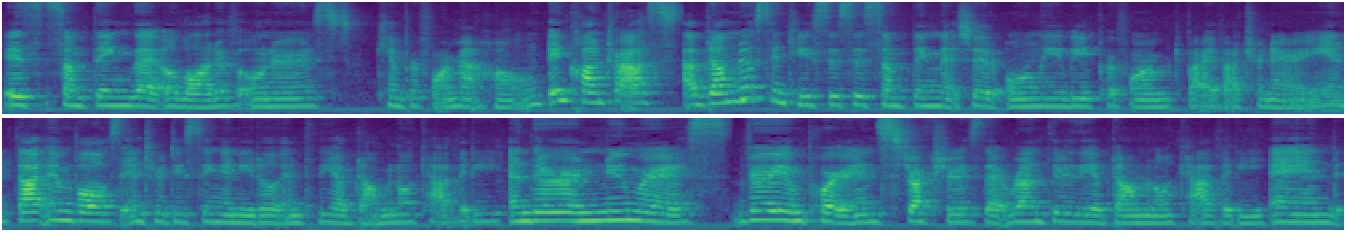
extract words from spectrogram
is something that a lot of owners can perform at home. In contrast, abdominocentesis is something that should only be performed by a veterinarian. That involves introducing a needle into the abdominal cavity, and there are numerous very important structures that run through the abdominal cavity, and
